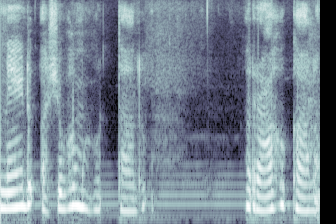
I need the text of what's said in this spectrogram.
నేడు అశుభ ముహూర్తాలు రాహుకాలం.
